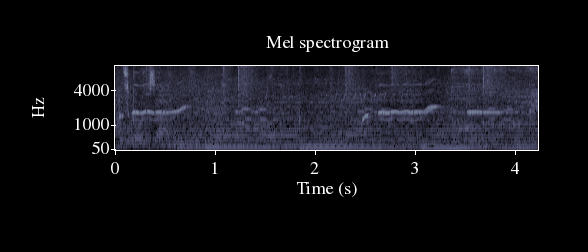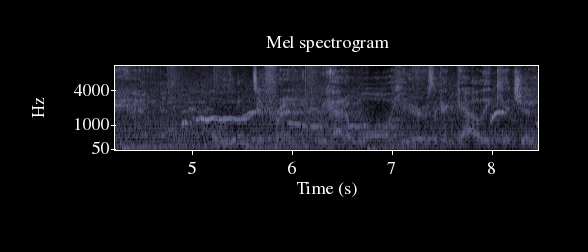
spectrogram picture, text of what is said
Let's go inside. Man, a little different. We had a wall here. It was like a galley kitchen.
